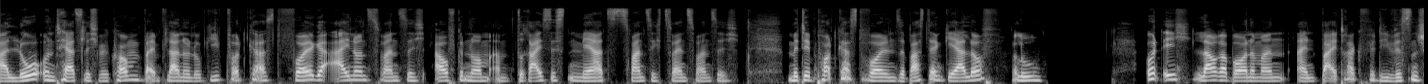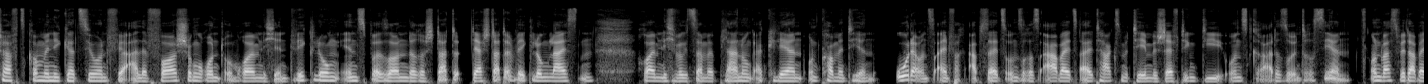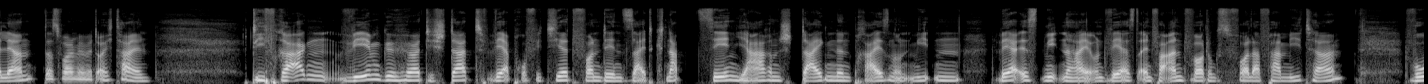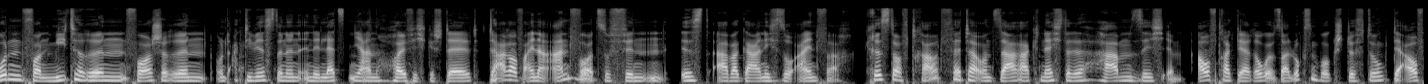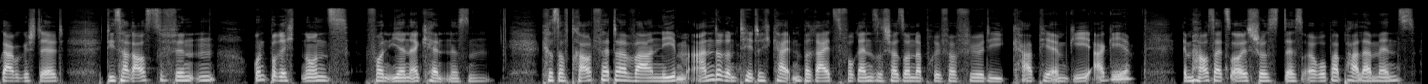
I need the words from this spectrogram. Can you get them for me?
Hallo und herzlich willkommen beim Planologie Podcast Folge 21, aufgenommen am 30. März 2022. Mit dem Podcast wollen Sebastian Gerloff. Hallo. Und ich, Laura Bornemann, einen Beitrag für die Wissenschaftskommunikation für alle Forschung rund um räumliche Entwicklung, insbesondere Stadt, der Stadtentwicklung leisten, räumlich wirksame Planung erklären und kommentieren oder uns einfach abseits unseres Arbeitsalltags mit Themen beschäftigen, die uns gerade so interessieren. Und was wir dabei lernen, das wollen wir mit euch teilen. Die Fragen, wem gehört die Stadt, wer profitiert von den seit knapp zehn Jahren steigenden Preisen und Mieten, wer ist Mietenhai und wer ist ein verantwortungsvoller Vermieter, wurden von Mieterinnen, Forscherinnen und Aktivistinnen in den letzten Jahren häufig gestellt. Darauf eine Antwort zu finden, ist aber gar nicht so einfach. Christoph Trautvetter und Sarah Knechtel haben sich im Auftrag der Rosa-Luxemburg-Stiftung der Aufgabe gestellt, dies herauszufinden und berichten uns von ihren Erkenntnissen. Christoph Trautvetter war neben anderen Tätigkeiten bereits forensischer Sonderprüfer für die KPMG AG im Haushaltsausschuss des Europaparlaments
